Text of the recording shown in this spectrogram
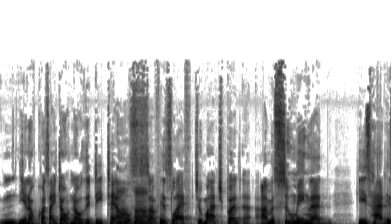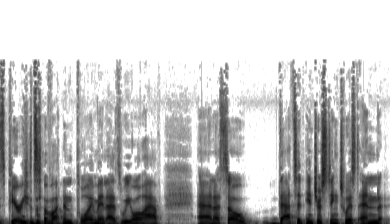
you know, of course, I don't know the details Uh-huh. of his life too much, but uh, I'm assuming that he's had his periods of unemployment, as we all have, and uh, so that's an interesting twist. And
